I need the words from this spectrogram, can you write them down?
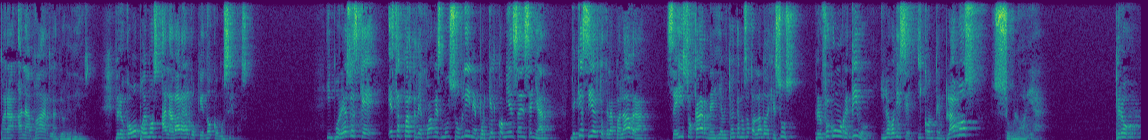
Para alabar la gloria de Dios. Pero ¿cómo podemos alabar algo que no conocemos? Y por eso es que esta parte de Juan es muy sublime porque él comienza a enseñar de que es cierto que la palabra se hizo carne y habitualmente nosotros hablando de Jesús, pero fue con un objetivo. Y luego dice, y contemplamos su gloria. Pero,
